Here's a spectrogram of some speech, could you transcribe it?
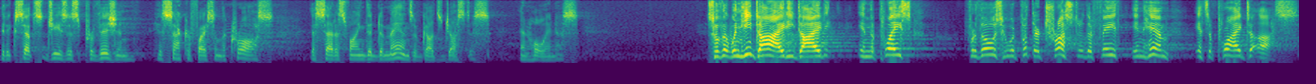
It accepts Jesus' provision, his sacrifice on the cross as satisfying the demands of God's justice and holiness. So that when he died, he died in the place for those who would put their trust or their faith in him. It's applied to us.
